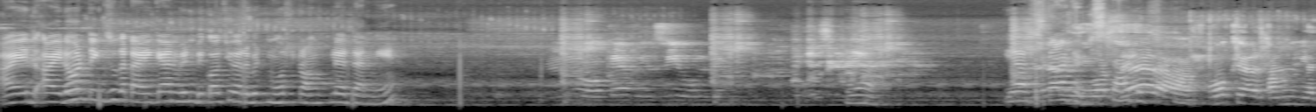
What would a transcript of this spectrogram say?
I, I don't think so that I can win because you are a bit more strong player than me. Mm, okay, we'll see who will. Yeah. Yeah, start it. Start it. Okay, I'll come here.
